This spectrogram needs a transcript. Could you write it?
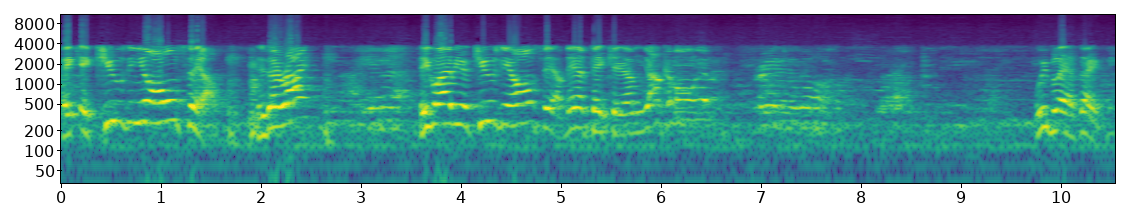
accusing your own self. Is that right? He gonna have you accusing your own self. They'll take care of them. Y'all come on in. We bless, thank you.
